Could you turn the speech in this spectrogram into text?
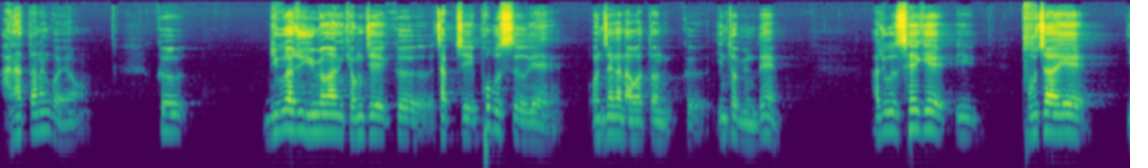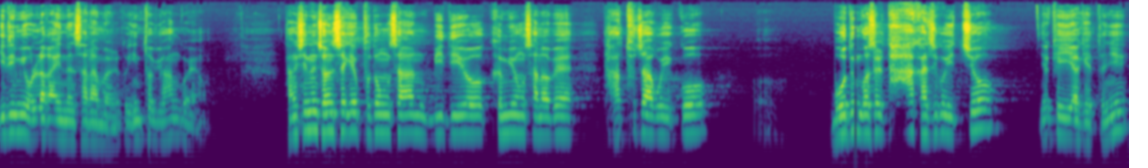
않았다는 거예요. 그 미국 아주 유명한 경제 그 잡지 포브스에 언젠가 나왔던 그 인터뷰인데 아주 그 세계 이 부자의 이름이 올라가 있는 사람을 그 인터뷰한 거예요. 당신은 전 세계 부동산, 미디어, 금융 산업에 다 투자하고 있고 어, 모든 것을 다 가지고 있죠. 이렇게 이야기했더니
